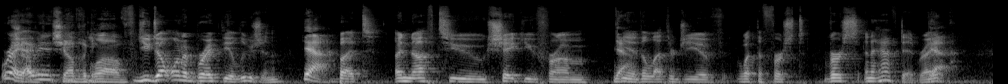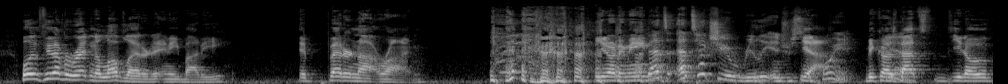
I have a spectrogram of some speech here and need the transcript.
Right. shove, I mean, shove the you- glove. You don't want to break the illusion. Yeah. But enough to shake you from Yeah. you know, the lethargy of what the first verse and a half did, right? Yeah. Well, if you've ever written a love letter to anybody, it better not rhyme. you know what I mean? That's that's actually a really interesting yeah, point. because Yeah. that's you know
